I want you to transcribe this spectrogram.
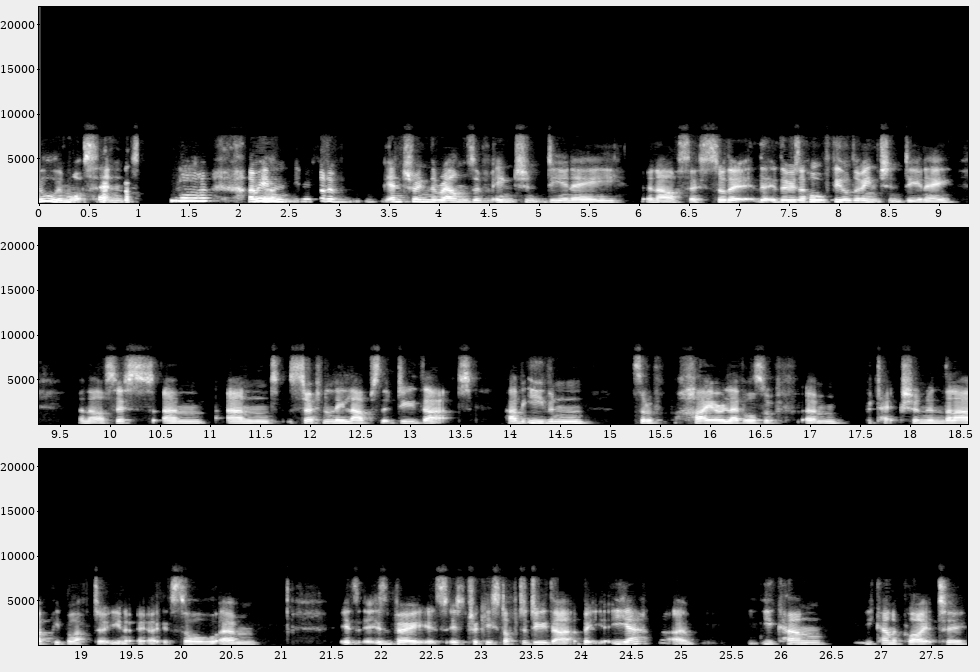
Oh, in what sense? I mean, yeah. you're sort of entering the realms of ancient DNA analysis. So there, there is a whole field of ancient DNA analysis, um, and certainly labs that do that have even sort of higher levels of um, protection in the lab. People have to, you know, it's all um, it's, it's very it's, it's tricky stuff to do that. But yeah, uh, you can you can apply it to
